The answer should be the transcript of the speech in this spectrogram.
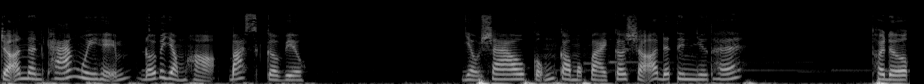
trở nên khá nguy hiểm đối với dòng họ Baskerville. Dầu sao cũng còn một vài cơ sở để tin như thế. Thôi được,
